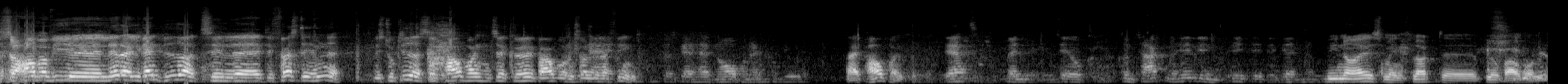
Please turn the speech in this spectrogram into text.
Så hopper vi øh, let og elegant videre til øh, det første emne. Hvis du gider sætte powerpointen til at køre i baggrunden, så vil det være fint. Så skal jeg have den over på en anden computer. Nej, powerpoint. Ja, men det er jo kontakt med hele din PC, det. Vi nøjes med en flot øh, blå baggrund.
